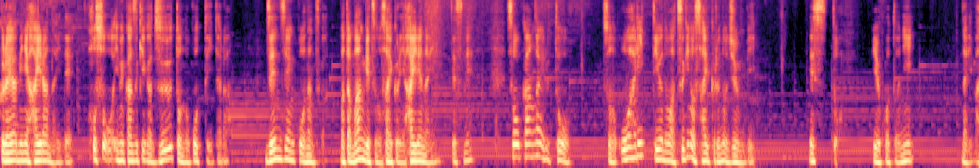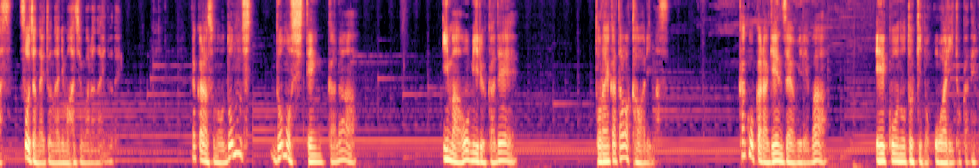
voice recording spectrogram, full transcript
暗闇に入らないで、細い三日月がずっと残っていたら、全然こうなんですか、また満月のサイクルに入れないんですね。そう考えると、その終わりっていうのは次のサイクルの準備です、ということになります。そうじゃないと何も始まらないので。だからその、どの、どの視点から今を見るかで捉え方は変わります。過去から現在を見れば、栄光の時の終わりとかね、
